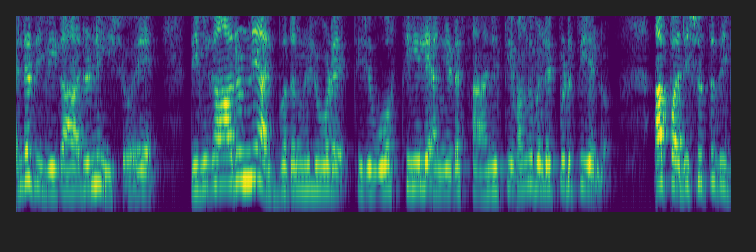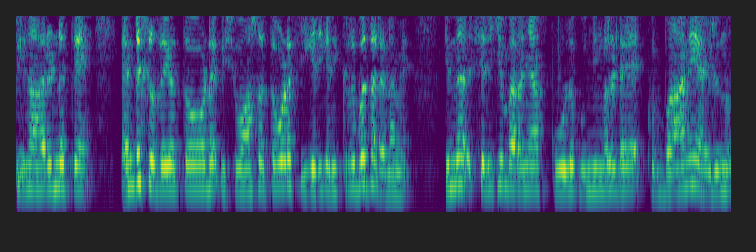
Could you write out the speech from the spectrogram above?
എന്റെ ദിവികാരുണ്യ ഈശോയെ ദിവികാരുണ്യ അത്ഭുതങ്ങളിലൂടെ തിരുവോസ്തിയിലെ അങ്ങയുടെ സാന്നിധ്യം അങ്ങ് വെളിപ്പെടുത്തിയല്ലോ. ആ പരിശുദ്ധ ദിവികാരുണ്യത്തെ എന്റെ ഹൃദയത്തോടെ വിശ്വാസത്തോടെ സ്വീകരിക്കാൻ കൃപ തരണമേ. ഇന്ന് ശരിക്കും പറഞ്ഞാൽ സ്കൂൾ കുഞ്ഞുങ്ങളുടെ കുർബാനയായിരുന്നു.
